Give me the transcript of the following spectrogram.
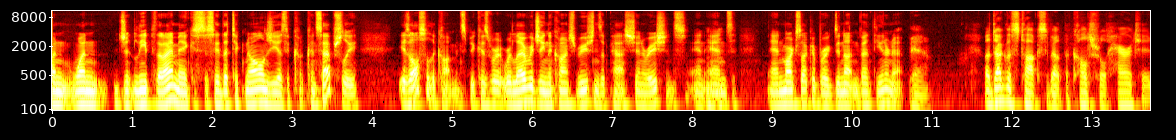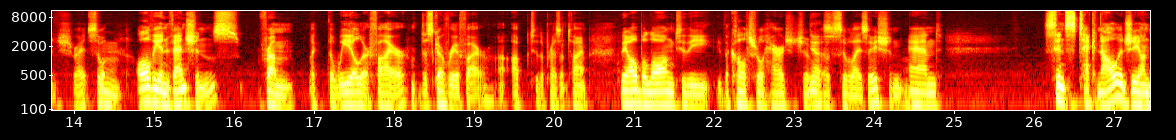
one one j- leap that I make is to say that technology as a co- conceptually is also the commons because we're, we're leveraging the contributions of past generations and and and Mark Zuckerberg did not invent the internet. Yeah. Well, Douglas talks about the cultural heritage, right? So Hmm. all the inventions from like the wheel or fire, discovery of fire, uh, up to the present time, they all belong to the the cultural heritage of, Yes. of civilization. And since technology on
